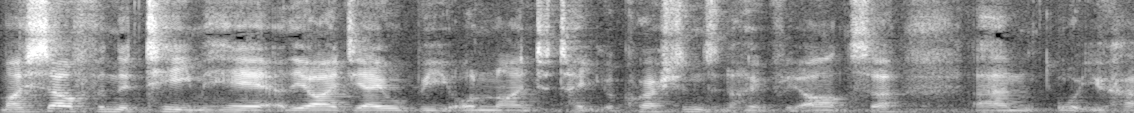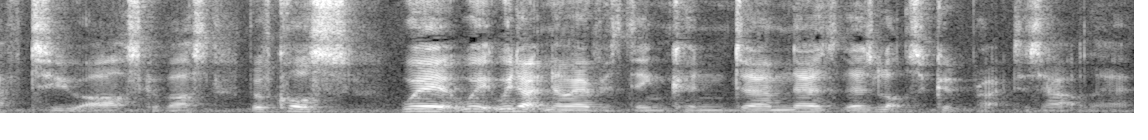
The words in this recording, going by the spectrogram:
Myself and the team here at the IDA will be online to take your questions and hopefully answer um, what you have to ask of us. But of course, we're, we, we don't know everything, and um, there's, there's lots of good practice out there.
